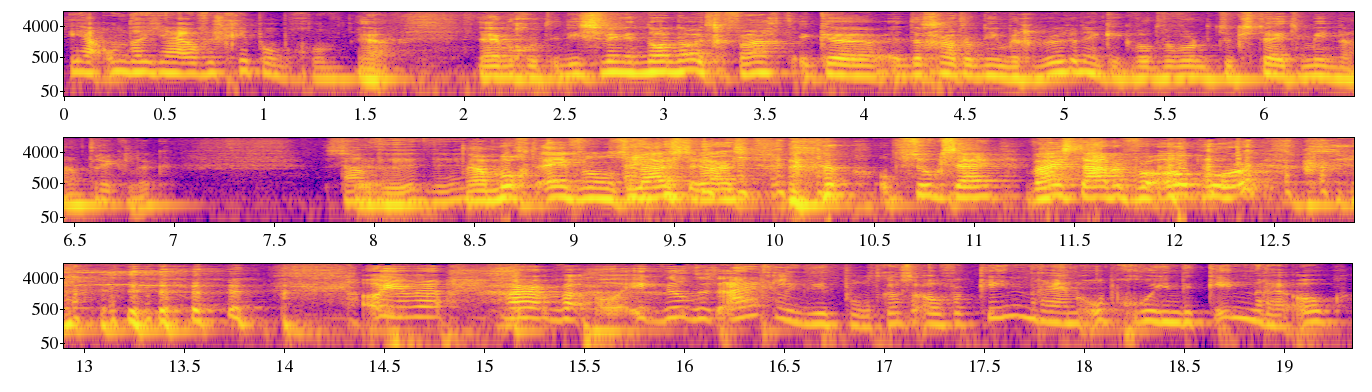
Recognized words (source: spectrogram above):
Ja, omdat jij over Schiphol begon. Ja. Nee, maar goed, die swingen nog nooit gevraagd. Ik, eh, dat gaat ook niet meer gebeuren, denk ik, want we worden natuurlijk steeds minder aantrekkelijk. Dus, Nou, eh, we, we. nou, mocht een van onze luisteraars op zoek zijn, wij staan ervoor open hoor. Oh ja, maar, oh, ik wil dus eigenlijk dit podcast over kinderen en opgroeiende kinderen. Ook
